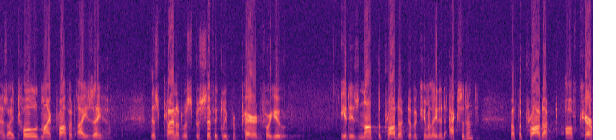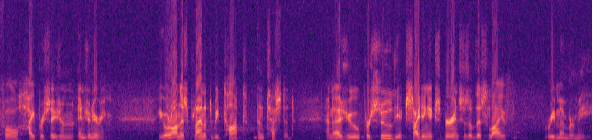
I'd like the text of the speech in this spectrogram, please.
As I told my prophet Isaiah, this planet was specifically prepared for you. It is not the product of accumulated accident, but the product of careful, high precision engineering. You are on this planet to be taught and tested. And as you pursue the exciting experiences of this life, remember me.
